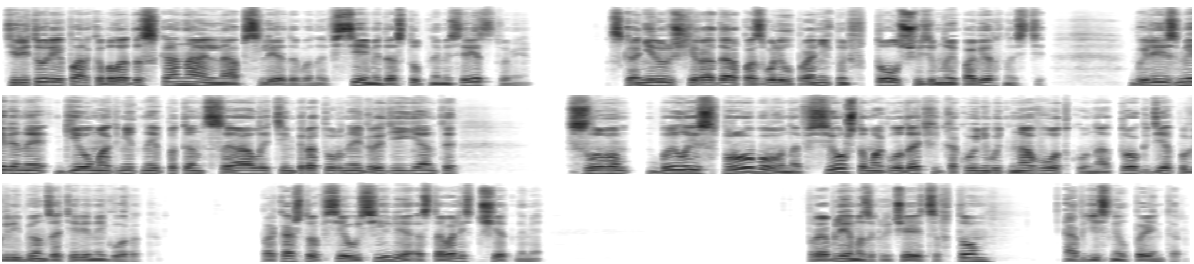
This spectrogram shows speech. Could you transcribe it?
Территория парка была досконально обследована всеми доступными средствами. Сканирующий радар позволил проникнуть в толщу земной поверхности. Были измерены геомагнитные потенциалы, температурные градиенты. Словом, было испробовано все, что могло дать хоть какую-нибудь наводку на то, где погребен затерянный город. Пока что все усилия оставались тщетными. «Проблема заключается в том, — объяснил Пейнтер,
